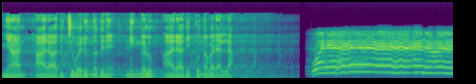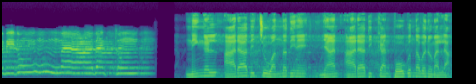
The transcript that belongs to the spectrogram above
ഞാൻ ആരാധിച്ചു വരുന്നതിനെ നിങ്ങളും ആരാധിക്കുന്നവരല്ല ും. നിങ്ങൾ ആരാധിച്ചു വന്നതിനെ ഞാൻ ആരാധിക്കാൻ പോകുന്നവനുമല്ല.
